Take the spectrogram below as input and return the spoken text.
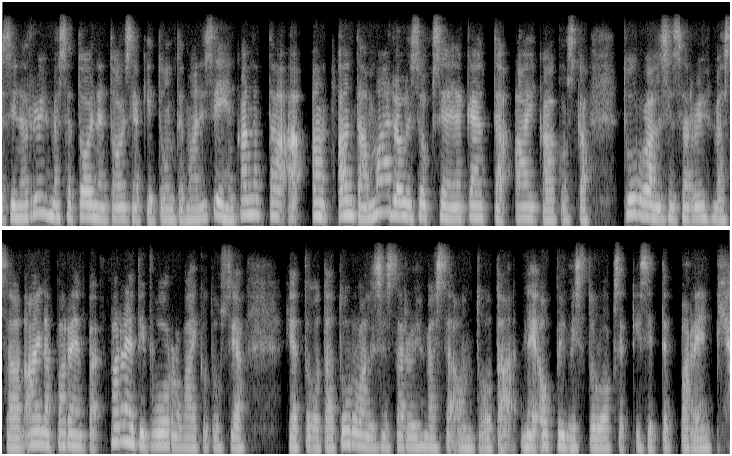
siinä ryhmässä toinen toisiakin tuntemaan, niin siihen kannattaa antaa mahdollisuuksia ja käyttää aikaa, koska turvallisessa ryhmässä on aina parempi, parempi vuorovaikutus ja, ja tuota, turvallisessa ryhmässä on tuota, ne oppimistuloksetkin sitten parempia.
